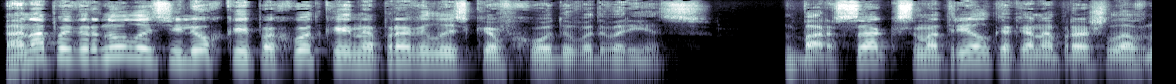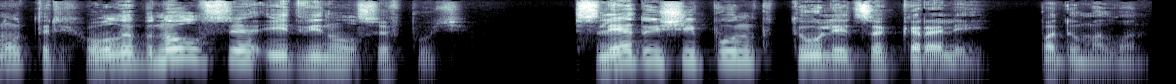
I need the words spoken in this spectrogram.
Она повернулась и легкой походкой направилась ко входу во дворец. Барсак смотрел, как она прошла внутрь, улыбнулся и двинулся в путь. Следующий пункт — улица королей, подумал он.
